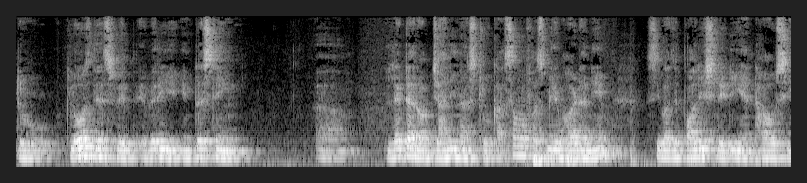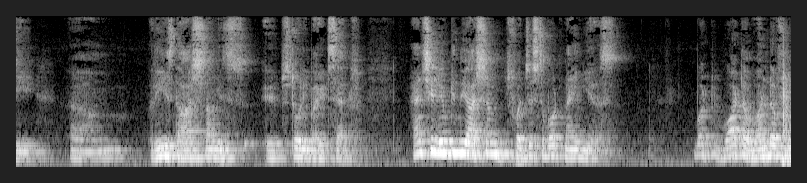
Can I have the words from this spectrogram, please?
to close this with a very interesting uh, letter of Janina Stroka. Some of us may have heard her name. She was a Polish lady, and how she um, reached the ashram is a story by itself. And she lived in the ashram for just about nine years. But what a wonderful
